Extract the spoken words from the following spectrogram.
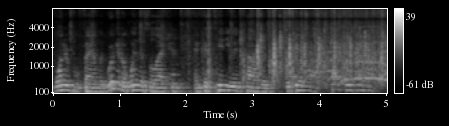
wonderful family, we're gonna win this election and continue in Congress to. Thank you very much.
